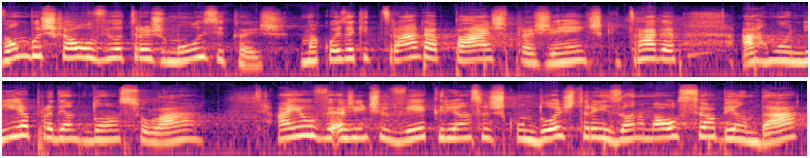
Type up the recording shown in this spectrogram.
Vamos buscar ouvir outras músicas, uma coisa que traga paz para a gente, que traga harmonia para dentro do nosso lar. Aí eu, a gente vê crianças com dois, três anos mal saber andar,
